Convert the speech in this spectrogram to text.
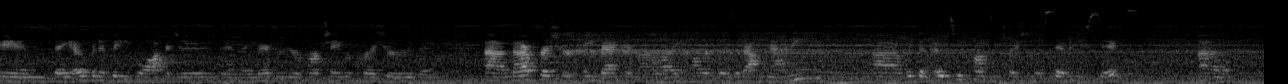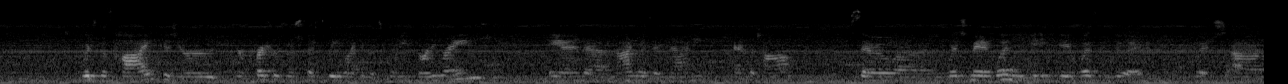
And they open up any blockages and they measure your heart chamber pressures. And uh, my pressure came back in my right heart was about 90 uh, with an O2 concentration of 76. Uh, which was high because your your pressures were supposed to be like in the 20, 30 range, and uh, mine was at 90 at the time. So, uh, which meant it wasn't it wasn't good. Which um,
